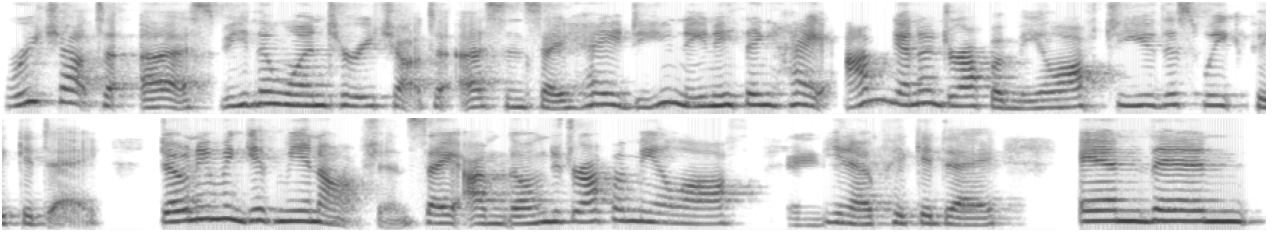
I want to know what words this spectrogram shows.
reach out to us. Be the one to reach out to us and say, "Hey, do you need anything? Hey, I'm going to drop a meal off to you this week. Pick a day." Don't even give me an option. Say, I'm going to drop a meal off, okay. you know, pick a day. And then,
